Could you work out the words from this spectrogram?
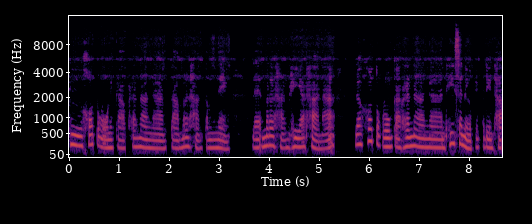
คือข้อตกลงในการพัฒนางานตามมาตรฐานตำแหน่ง และมาตรฐานวิทยาฐานะ และข้อตกลงการพัฒนางานที่เสนอเป็นประเด็นท้า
